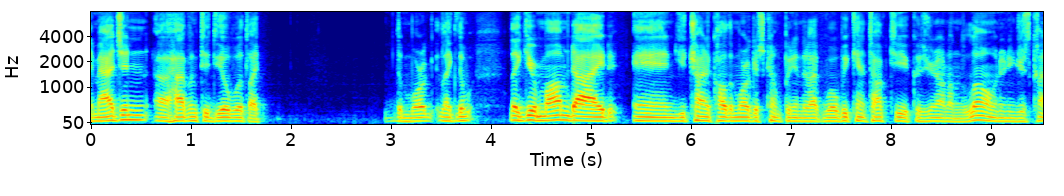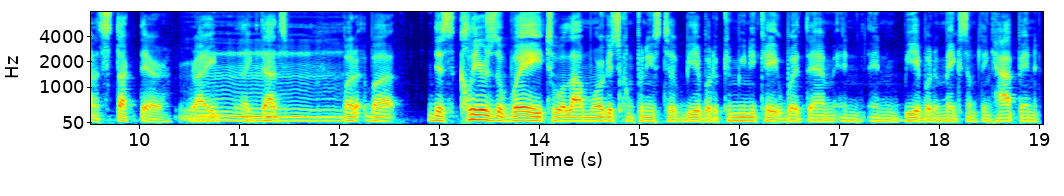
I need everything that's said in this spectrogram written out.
imagine uh, having to deal with like the mortgage, like the like your mom died and you're trying to call the mortgage company and they're like, well, we can't talk to you because you're not on the loan and you're just kind of stuck there, right? Like that's, but but this clears the way to allow mortgage companies to be able to communicate with them and and be able to make something happen.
